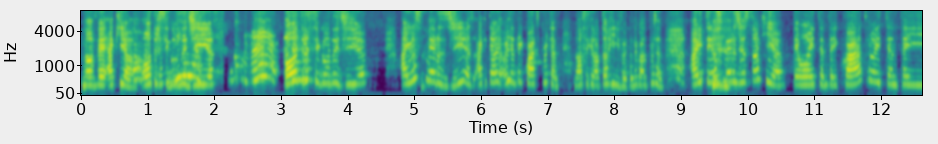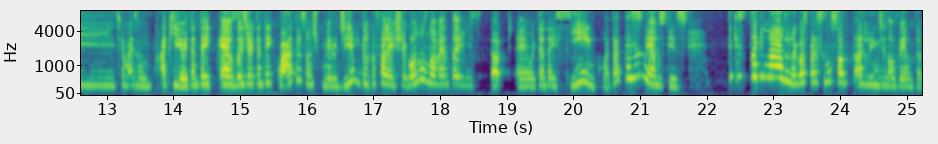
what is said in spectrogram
Nove... Aqui, ó, outro segundo dia, outro segundo dia. Aí os primeiros dias, aqui tem 84%. Nossa, que nota horrível, 84%. Aí tem os primeiros dias estão aqui, ó. Tem um 84, 80 e... Tinha mais um. Aqui, 80 e... É, os dois de 84 são de primeiro dia, aquilo que eu falei. Chegou nos 90 e... É, 85, até vezes menos que isso. Fica estagnado, o negócio parece que não sobe além de 90.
